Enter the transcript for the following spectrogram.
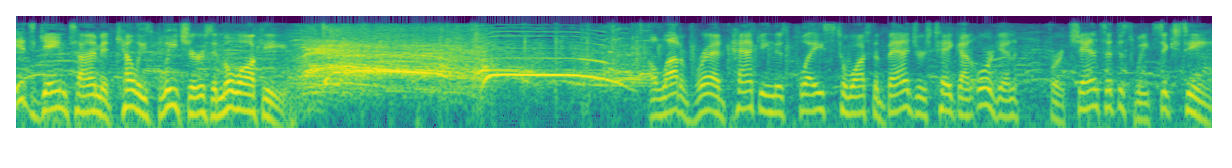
It's game time at Kelly's Bleachers in Milwaukee. A lot of red packing this place to watch the Badgers take on Oregon for a chance at the Sweet 16.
